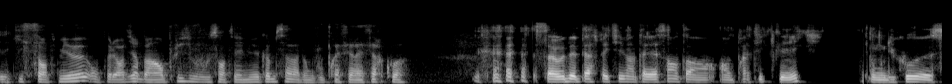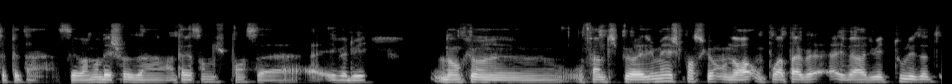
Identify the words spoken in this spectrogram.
et qu'ils se sentent mieux, on peut leur dire bah en plus vous vous sentez mieux comme ça, donc vous préférez faire quoi? Ça ouvre des perspectives intéressantes en, en pratique clinique. Donc du coup, ça peut c'est vraiment des choses intéressantes, je pense, à, évaluer. Donc euh, on fait un petit peu le résumé. Je pense qu'on aura, on pourra pas évaluer tous les autres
